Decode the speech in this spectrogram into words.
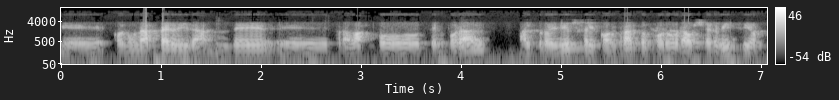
eh, con una pérdida de eh, trabajo temporal al prohibirse el contrato por obra o servicio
